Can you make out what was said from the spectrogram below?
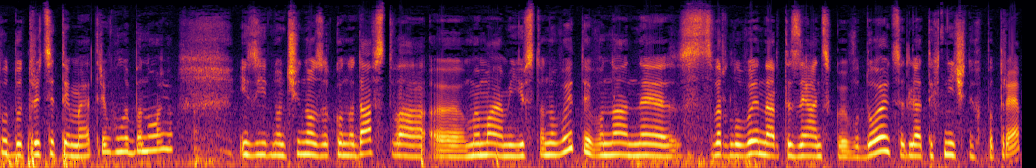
Тут до 30 метрів глибиною, і згідно чинного законодавства е, ми маємо її встановити. Вона не свердловина артезіанською водою, це для технічних потреб.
